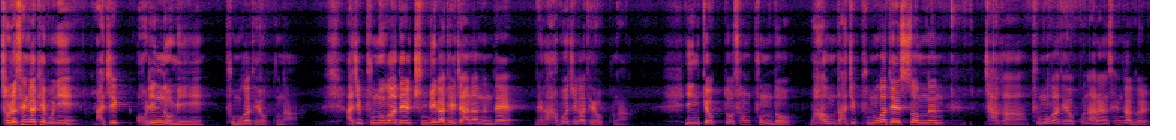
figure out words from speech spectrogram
저를 생각해 보니 아직 어린 놈이 부모가 되었구나. 아직 부모가 될 준비가 되지 않았는데 내가 아버지가 되었구나. 인격도 성품도 마음도 아직 부모가 될 수 없는 자가 부모가 되었구나라는 생각을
